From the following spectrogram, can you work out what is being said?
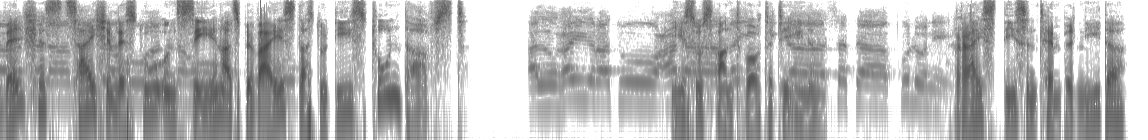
Welches Zeichen lässt du uns sehen als Beweis, dass du dies tun darfst? Jesus antwortete ihnen, reißt diesen Tempel nieder,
